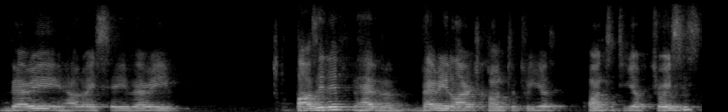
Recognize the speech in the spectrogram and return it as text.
very, how do I say, very positive, have a very large quantity of, quantity of choices.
